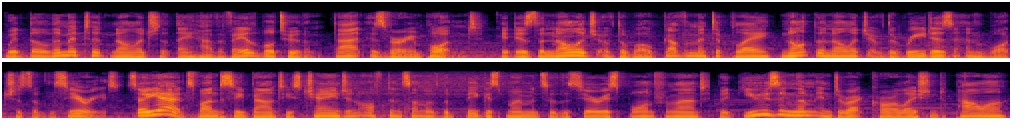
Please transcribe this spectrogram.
with the limited knowledge that they have available to them. That is very important. It is the knowledge of the world government at play, not the knowledge of the readers and watchers of the series. So yeah, it's fun to see bounties change and often some of the biggest moments of the series spawn from that, but using them in direct correlation to power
